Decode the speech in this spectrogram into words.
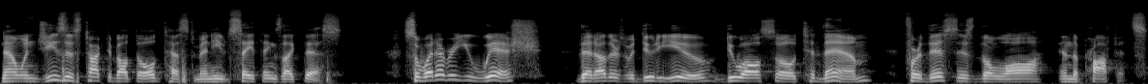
Now, when Jesus talked about the Old Testament, he would say things like this so whatever you wish that others would do to you, do also to them, for this is the law and the prophets.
